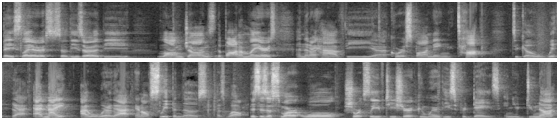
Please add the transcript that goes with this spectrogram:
base layers. So these are the long johns, the bottom layers, and then I have the uh, corresponding top to go with that. At night, I will wear that and I'll sleep in those as well. This is a Smartwool short sleeve t-shirt. You can wear these for days and you do not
